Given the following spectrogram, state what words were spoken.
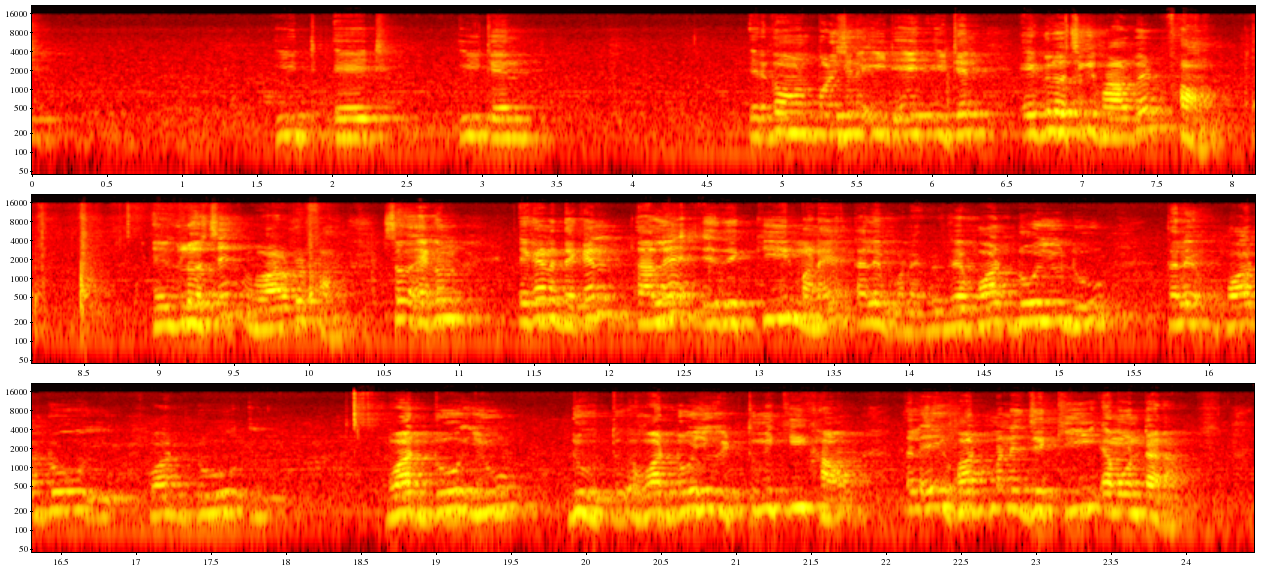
eat ate eaten এরকম আমরা পড়েছি না ইট এইট ইটেন এগুলো হচ্ছে কি ভার্বের ফর্ম এগুলো হচ্ছে ভার্বের ফর্ম সো এখন এখানে দেখেন, তাহলে এই যে কি মানে তাহলে মনে যে হোয়াট ডু ইউ ডু তাহলে what do what do what do you do what do you eat তুমি কি খাও? তাহলে এই হোয়াট মানে যে কি, এমনটা না।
